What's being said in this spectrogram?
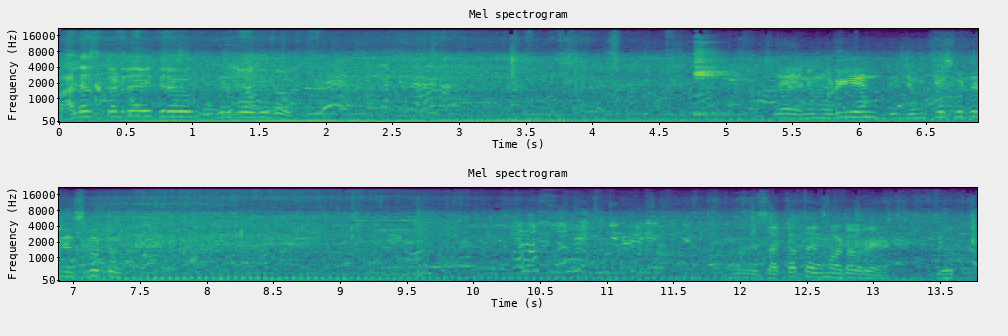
ಕಾಲೇಜ್ ಕಡ್ರೆ ಇದ್ರೆ ಇದಿರ್ಬೋದು ಇದು. ಏ ನಿಮ್ಮ ಹುಡುಗಿ ಏನು ಜುಮ್ಕಿಸ್ಬಿಡ್ತು ನಿಲ್ಸ್ಬಿಟ್ಟು. ನೋಡ್ರಿ ಸಖತ್ತಾಗಿ ಮಾಡವ್ರೆ. ಇವತ್ತು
